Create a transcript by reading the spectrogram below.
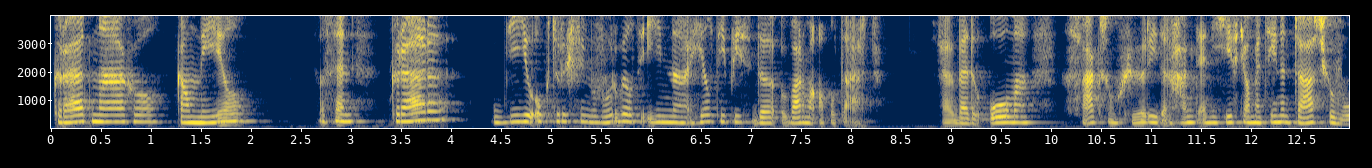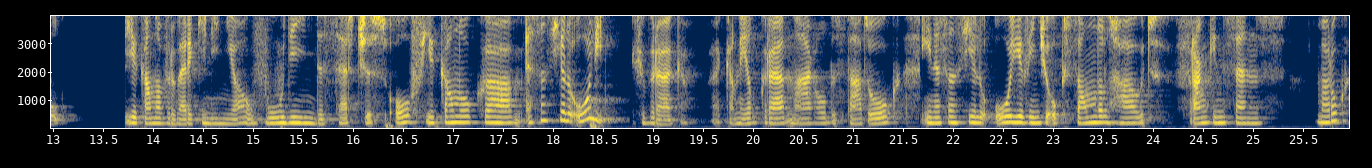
Kruidnagel, kaneel. Dat zijn kruiden die je ook terugvindt bijvoorbeeld in uh, heel typisch de warme appeltaart. Uh, bij de oma, dat is vaak zo'n geur die er hangt en die geeft jou meteen een thuisgevoel. Je kan dat verwerken in jouw voeding, dessertjes of je kan ook uh, essentiële olie gebruiken. Kaneelkruidnagel bestaat ook. In essentiële olie vind je ook sandelhout, frankincense, maar ook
